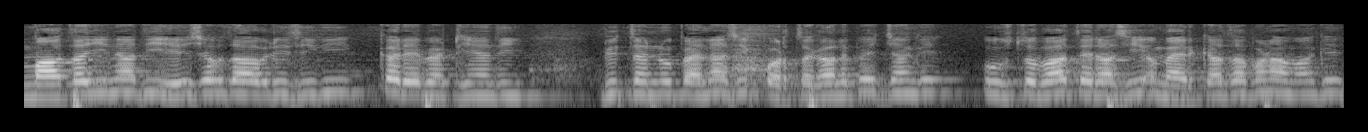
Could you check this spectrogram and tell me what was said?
ਮਾਤਾ ਜੀ ਨਾਲ ਦੀ ਇਹ ਸ਼ਬਦਾਵਲੀ ਸੀਗੀ ਘਰੇ ਬੈਠਿਆਂ ਦੀ ਵੀ ਤੈਨੂੰ ਪਹਿਲਾਂ ਅਸੀਂ ਪੁਰਤਗਾਲ ਭੇਜਾਂਗੇ, ਉਸ ਤੋਂ ਬਾਅਦ ਤੇਰਾ ਅਸੀਂ ਅਮਰੀਕਾ ਦਾ ਬਣਾਵਾਂਗੇ।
